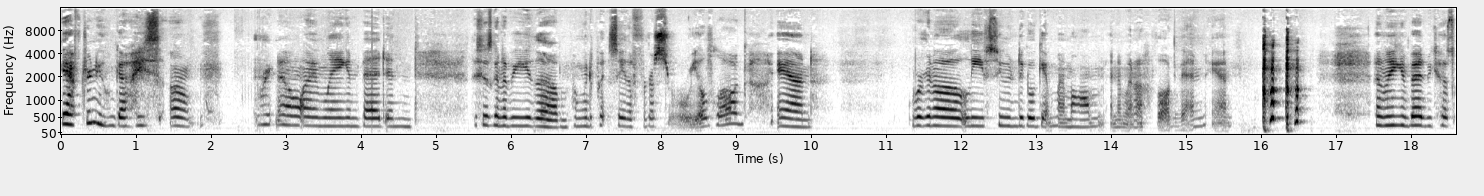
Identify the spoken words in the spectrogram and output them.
Good afternoon, guys. Um, right now I'm laying in bed, and this is gonna be the um, I'm gonna put say the first real vlog, and we're gonna leave soon to go get my mom, and I'm gonna vlog then. And I'm laying in bed because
